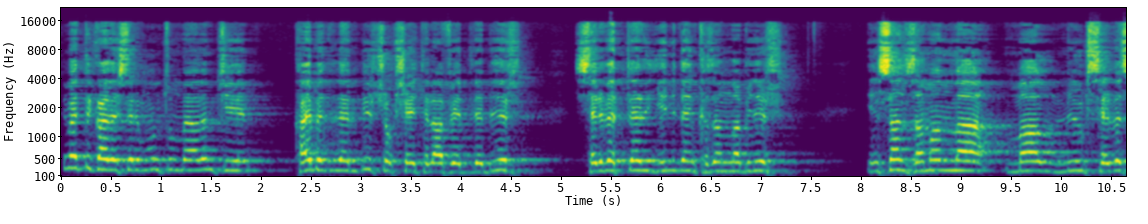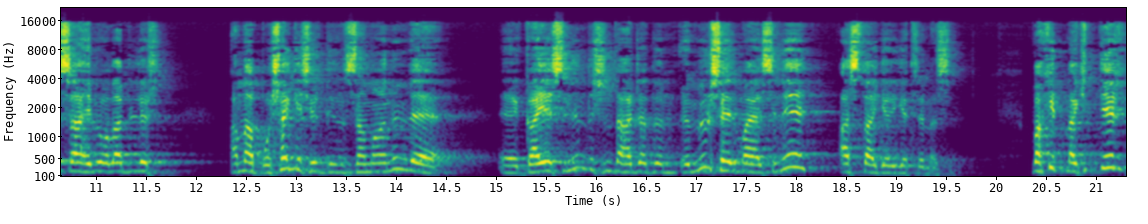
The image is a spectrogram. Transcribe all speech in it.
Kıymetli kardeşlerim unutulmayalım ki kaybedilen birçok şey telafi edilebilir. Servetler yeniden kazanılabilir. İnsan zamanla mal, mülk, servet sahibi olabilir. Ama boşa geçirdiğin zamanın ve e, gayesinin dışında harcadığın ömür sermayesini asla geri getiremezsin. Vakit nakittir.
